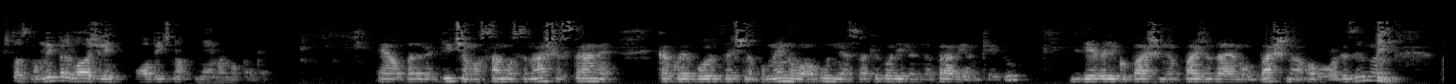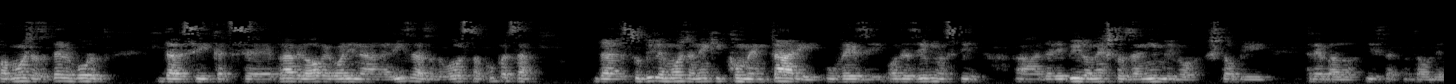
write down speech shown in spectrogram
što smo mi predložili, obično nemamo problema. Evo, pa da ne pričamo samo sa naše strane, kako je Borut već napomenuo, Unija svake godine napravi anketu, gdje veliku pažnju, pažnju dajemo baš na ovu odazivnost, pa možda za tebe, Borut, da si kad se pravila ove godine analiza zadovoljstva kupaca, da su bile možda neki komentari u vezi odazivnosti, a, da li je bilo nešto zanimljivo što bi trebalo istaknuti ovdje.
